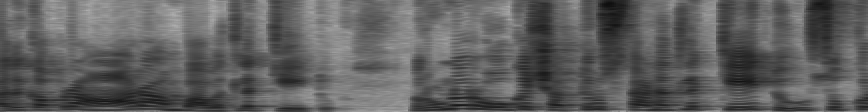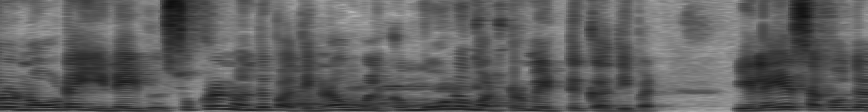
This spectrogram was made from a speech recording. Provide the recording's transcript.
அதுக்கப்புறம் ஆறாம் பாவத்தில் கேத்து ருணரோக சத்ருஸ்தானத்தில் கேத்து சுக்கரனோட இணைவு. சுக்கரன் வந்து பார்த்தீங்கன்னா உங்களுக்கு மூணு மற்றும் எட்டுக்கு அதிபன். இளைய சகோதர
